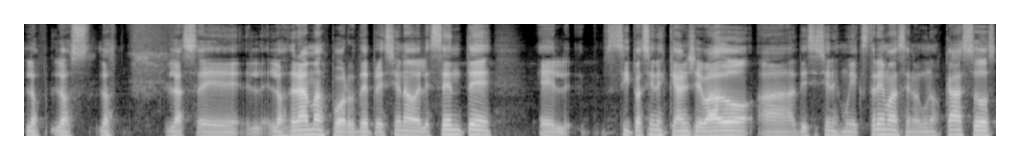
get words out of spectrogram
Los, los, eh, los dramas por depresión adolescente, situaciones que han llevado a decisiones muy extremas en algunos casos.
